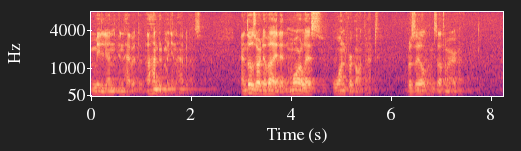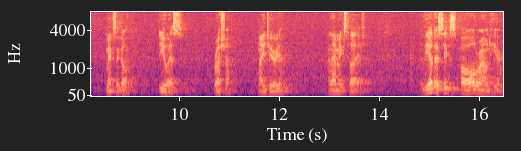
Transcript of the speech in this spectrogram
million inhabitants, 100 million inhabitants. And those are divided more or less one per continent. Brazil and South America, Mexico, the US, Russia, Nigeria, and that makes five. The other six are all around here.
